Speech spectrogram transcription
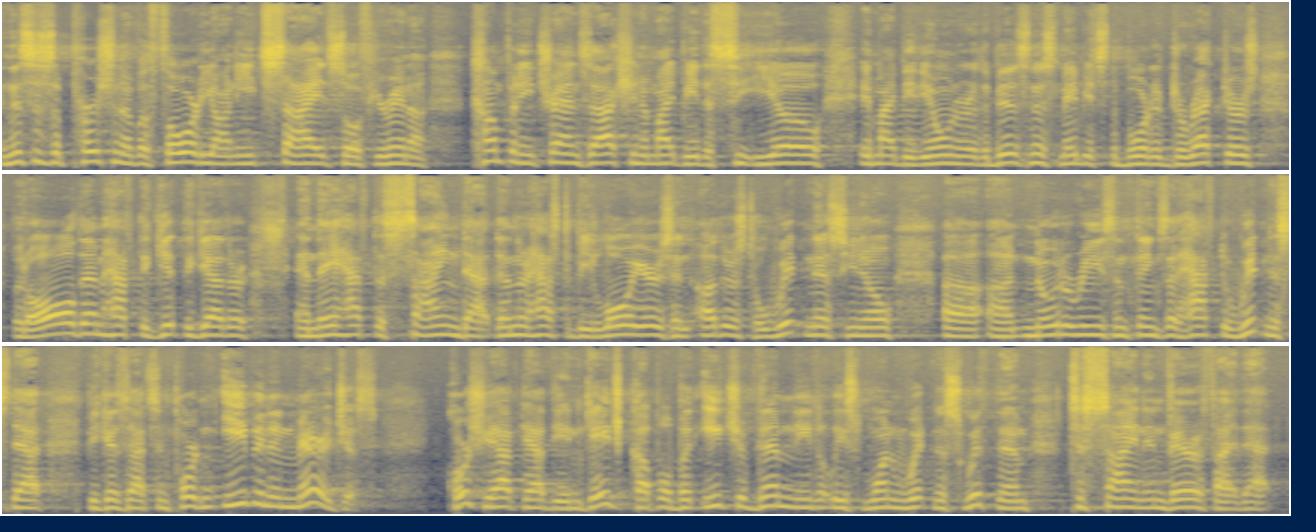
And this is a person of authority on each side. So if you're in a company transaction, it might be the CEO, it might be the owner of the business, maybe it's the board of directors, but all of them have to get together and they have to sign that. Then there has to be lawyers and others to witness, you know, uh, uh, notaries and things that have to witness that because that's important, even in marriages. Of course, you have to have the engaged couple, but each of them need at least one witness with them to sign and verify that.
